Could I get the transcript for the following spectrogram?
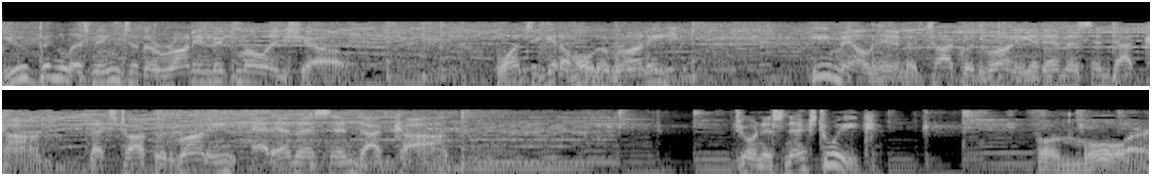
You've been listening to The Ronnie McMullen Show. Want to get a hold of Ronnie? Email him at talkwithronnie at msn.com. That's talkwithronnie at msn.com. Join us next week for more.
